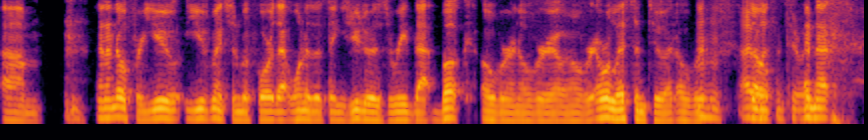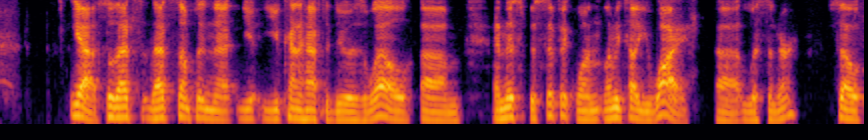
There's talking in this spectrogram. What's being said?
Um, and I know for you, you've mentioned before that one of the things you do is read that book over and over and over, or listen to it over. Mm-hmm. I so, listen to it, and that's yeah. So that's that's something that you you kind of have to do as well. Um, and this specific one, let me tell you why, uh, listener. So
